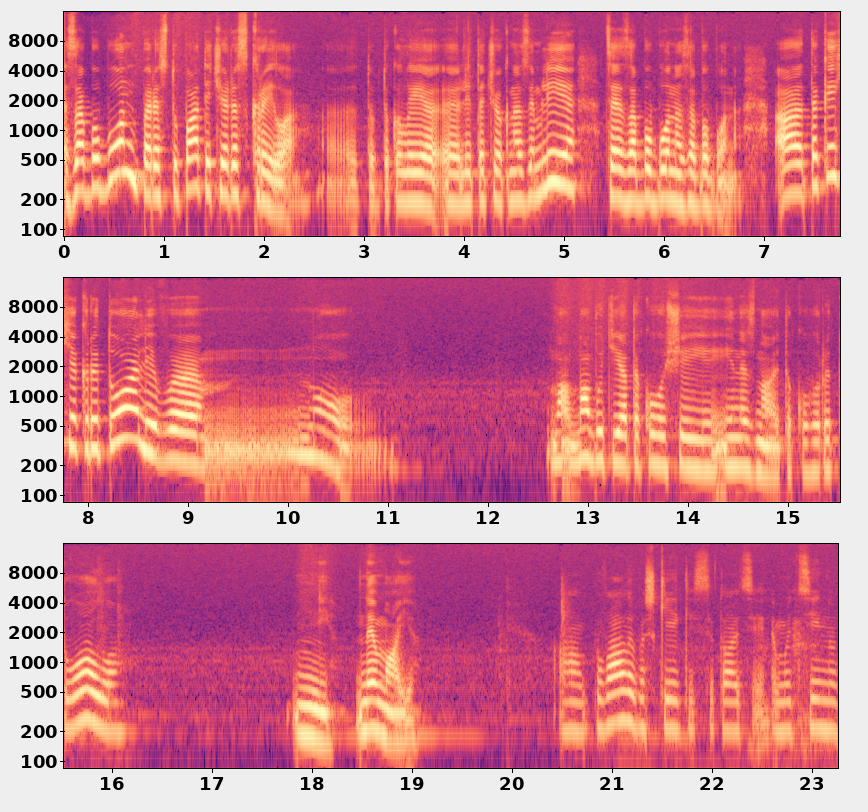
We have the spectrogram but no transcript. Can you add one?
забобон переступати через крила. Е, Тобто, коли літачок на землі, це забобона забобона. А таких як ритуалів, ну, мабуть, я такого ще і не знаю, такого ритуалу. Ні, немає. Бували важкі якісь ситуації емоційно,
